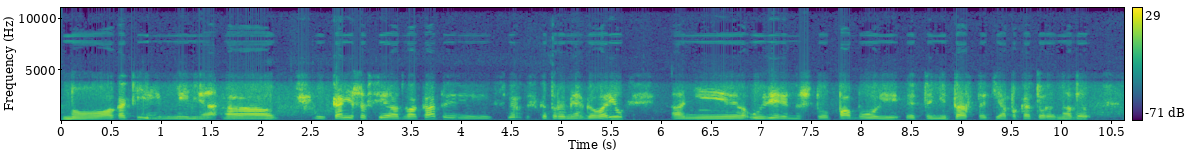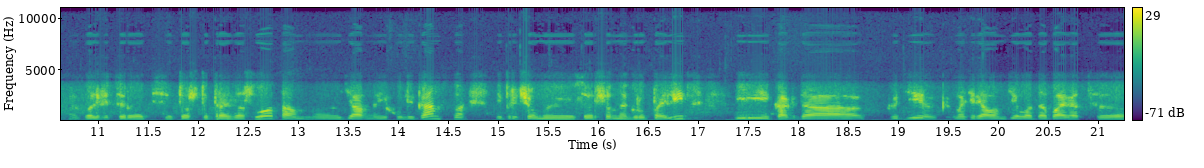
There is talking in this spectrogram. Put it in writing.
Ну, а какие мнения? А, конечно, все адвокаты, эксперты, с которыми я говорил, они уверены, что побои – это не та статья, по которой надо квалифицировать то, что произошло. Там э, явно и хулиганство, и причем и совершенная группа лиц. И когда к материалам дела добавят э,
